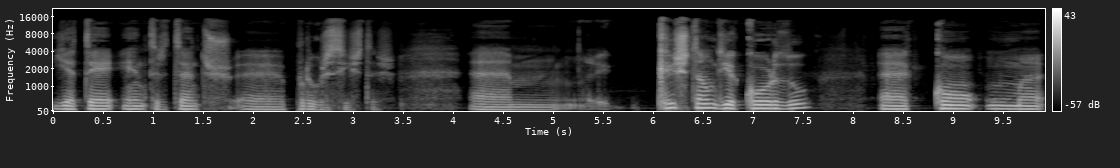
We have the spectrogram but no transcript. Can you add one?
e até entre tantos uh, progressistas, um, que estão de acordo uh, com uma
